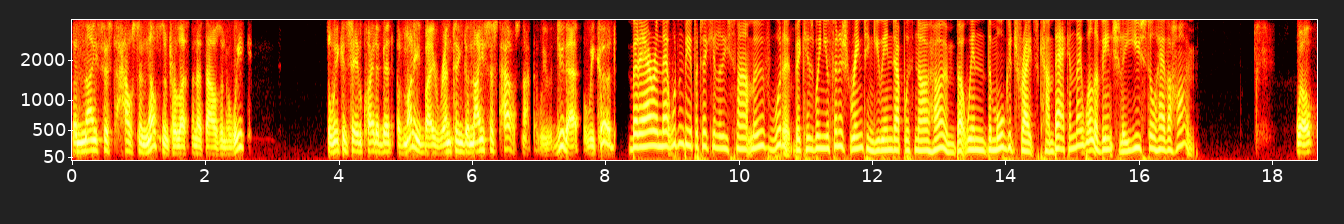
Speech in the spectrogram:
the nicest house in Nelson for less than a thousand a week. So we could save quite a bit of money by renting the nicest house. Not that we would do that, but we could. But Aaron, that wouldn't be a particularly smart move, would it? Because when you're finished renting, you end up with no home. But when the mortgage rates come back, and they will eventually, you still have a home. Well,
